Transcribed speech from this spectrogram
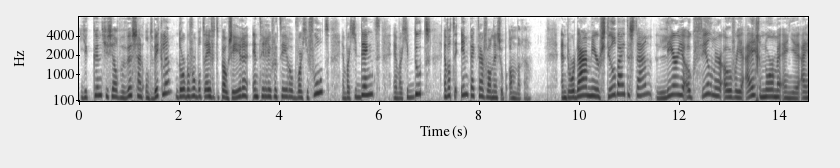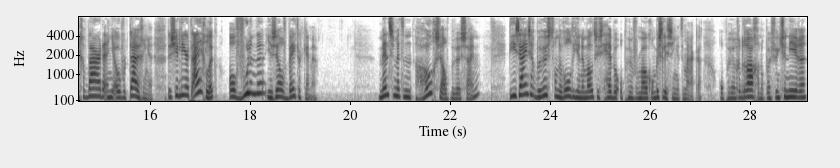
je kunt jezelf bewustzijn ontwikkelen door bijvoorbeeld even te pauzeren en te reflecteren op wat je voelt en wat je denkt en wat je doet en wat de impact daarvan is op anderen. En door daar meer stil bij te staan, leer je ook veel meer over je eigen normen en je eigen waarden en je overtuigingen. Dus je leert eigenlijk al voelende jezelf beter kennen. Mensen met een hoog zelfbewustzijn, die zijn zich bewust van de rol die hun emoties hebben op hun vermogen om beslissingen te maken, op hun gedrag en op hun functioneren.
